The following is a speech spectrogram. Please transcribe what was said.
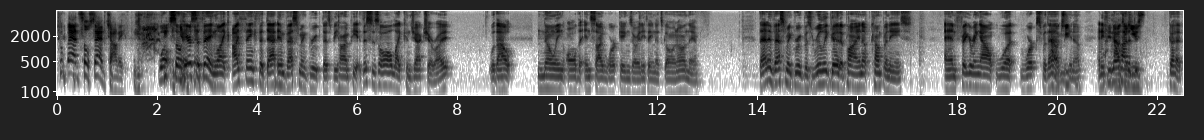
Too bad, so sad, Charlie. Well, so here's the thing. Like, I think that that investment group that's behind P. This is all like conjecture, right? Without knowing all the inside workings or anything that's going on there. That investment group is really good at buying up companies and figuring out what works for them. to- you know, and if you know how how, to to, use- do, go ahead.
